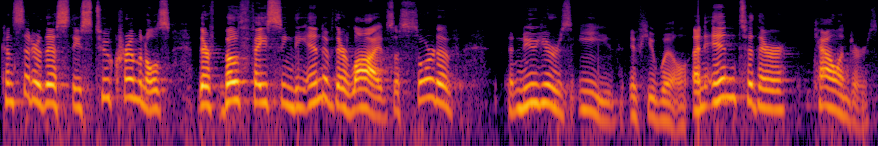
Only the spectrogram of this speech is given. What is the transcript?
Consider this these two criminals, they're both facing the end of their lives, a sort of New Year's Eve, if you will, an end to their calendars.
